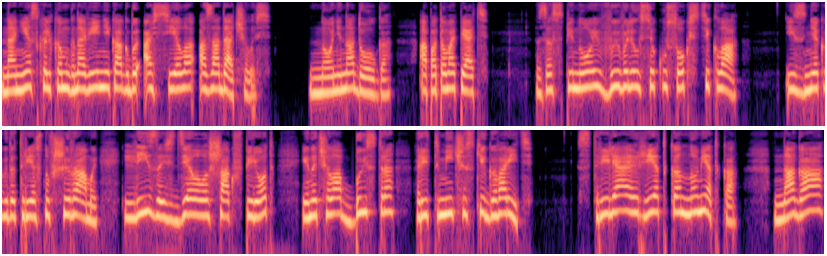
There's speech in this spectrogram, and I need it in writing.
на несколько мгновений как бы осело, озадачилось. Но ненадолго, а потом опять. За спиной вывалился кусок стекла. Из некогда треснувшей рамы Лиза сделала шаг вперед и начала быстро, ритмически говорить. Стреляя редко, но метко. Нога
